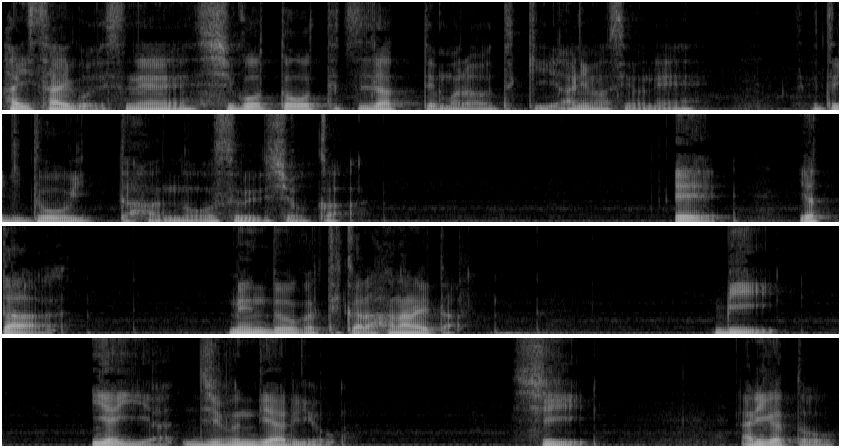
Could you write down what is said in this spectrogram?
はい、最後ですね。仕事を手伝ってもらうときありますよね。そういうときどういった反応をするでしょうか。A、やった面倒が手から離れた。B、いやいや、自分でやるよ。C、ありがとう。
